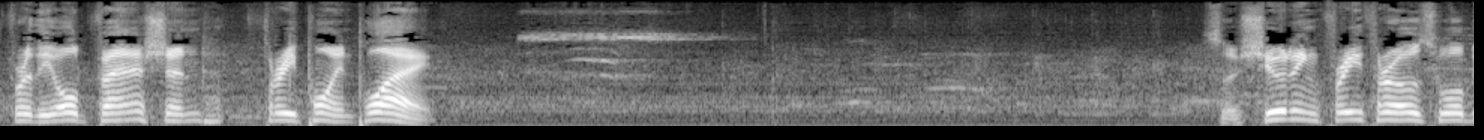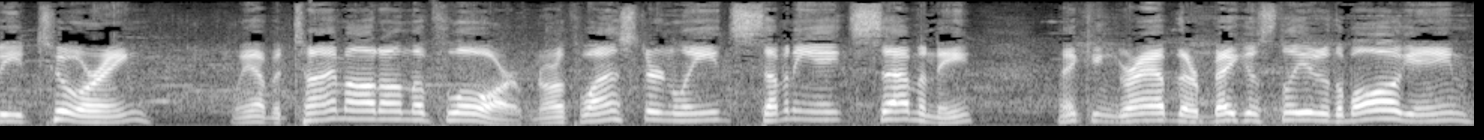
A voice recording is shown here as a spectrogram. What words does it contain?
for the old fashioned three point play. So shooting free throws will be Touring. We have a timeout on the floor. Northwestern leads 78 70. They can grab their biggest lead of the ball game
